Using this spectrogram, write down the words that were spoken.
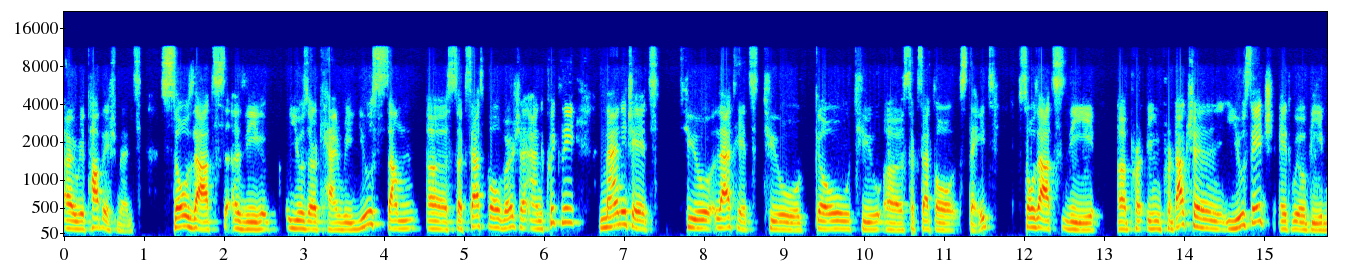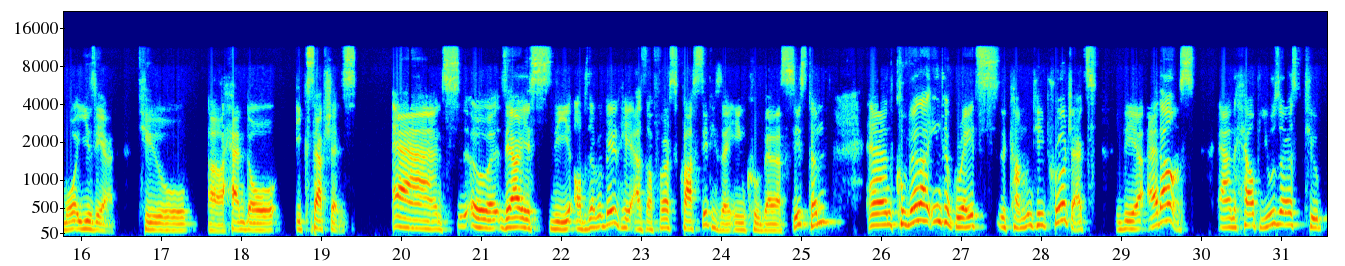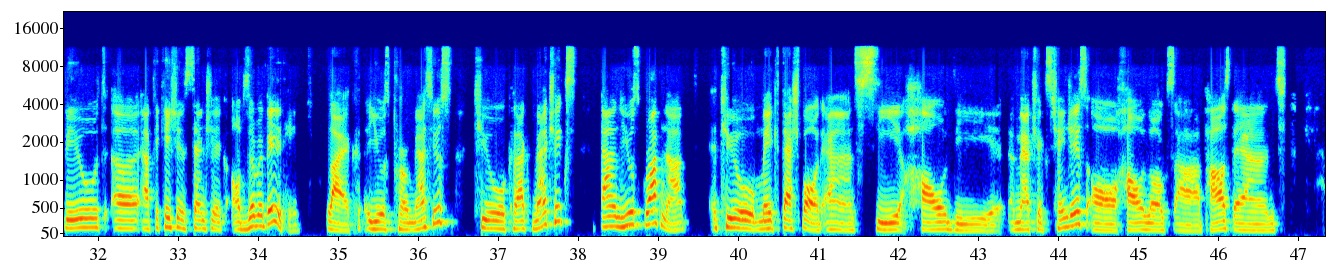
a republishment so that uh, the user can reuse some uh, successful version and quickly manage it to let it to go to a successful state so that the uh, in production usage, it will be more easier to uh, handle exceptions. And uh, there is the observability as a first-class citizen in Kubevela system. And Kubevela integrates the community projects via add-ons and help users to build uh, application-centric observability, like use Prometheus to collect metrics and use Grafana to make dashboard and see how the metrics changes or how logs are passed and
